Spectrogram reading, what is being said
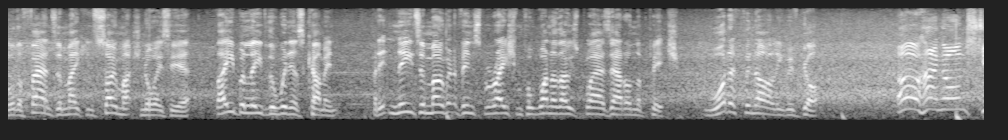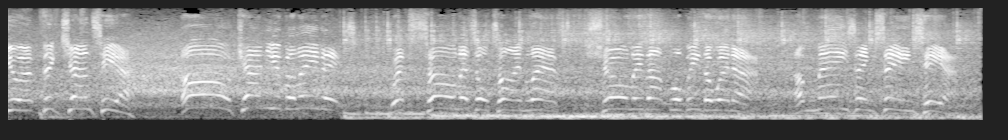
Well, the fans are making so much noise here. They believe the winner's coming, but it needs a moment of inspiration for one of those players out on the pitch. What a finale we've got. Oh, hang on, Stuart. Big chance here. Oh, can you believe it? With so little time left, surely that will be the winner. Amazing scenes here.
